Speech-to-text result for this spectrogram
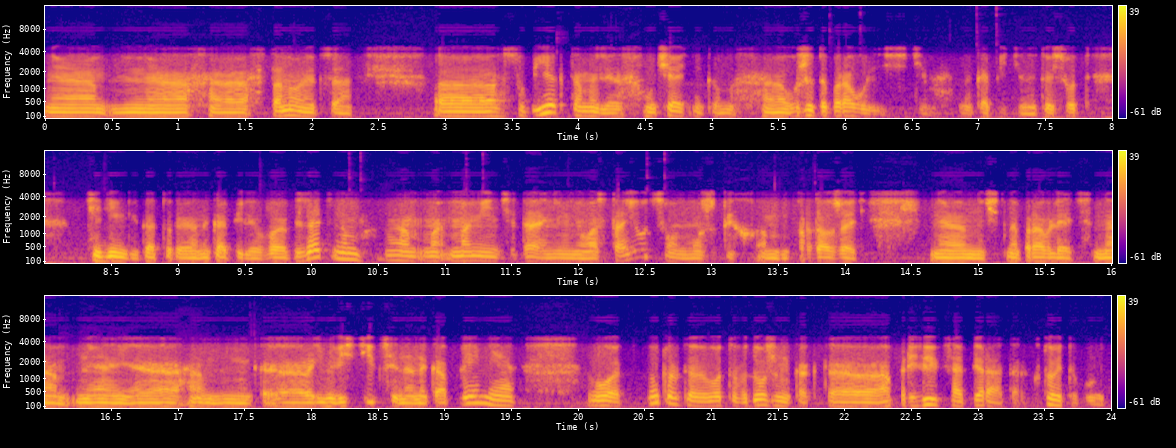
э, э, э, становится э, субъектом или участником э, уже добровольной системы накопительной. То есть вот те деньги, которые накопили в обязательном э, моменте, да, они у него остаются, он может их м, продолжать значит, направлять на инвестиции, на накопление. Вот. Ну, только вот должен как-то определиться оператор. Кто это будет?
